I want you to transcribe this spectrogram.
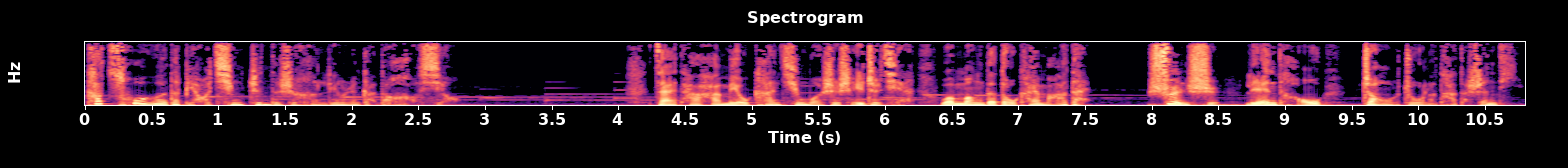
他错愕的表情真的是很令人感到好笑。在他还没有看清我是谁之前，我猛地抖开麻袋，顺势连头罩住了他的身体，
